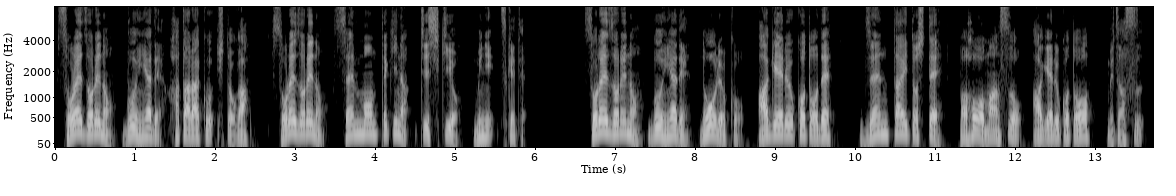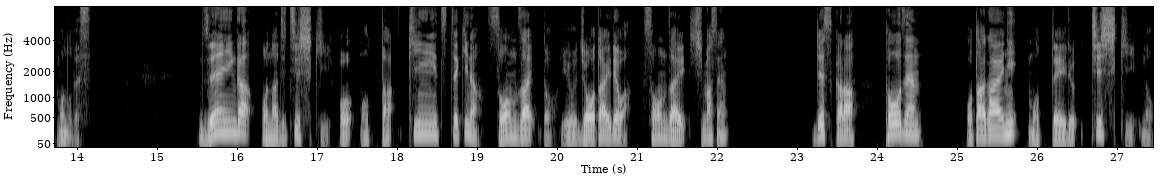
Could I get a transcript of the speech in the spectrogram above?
それぞれの分野で働く人が、それぞれの専門的な知識を身につけて、それぞれの分野で能力を上げることで、全体としてパフォーマンスを上げることを目指すものです。全員が同じ知識を持った均一的な存在という状態では存在しません。ですから、当然、お互いに持っている知識の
